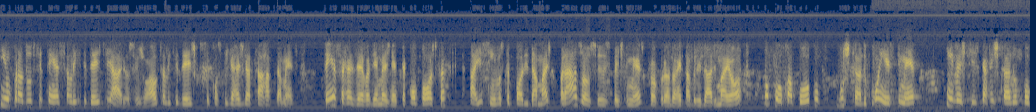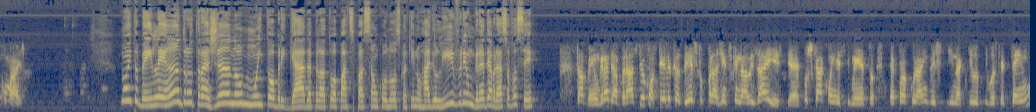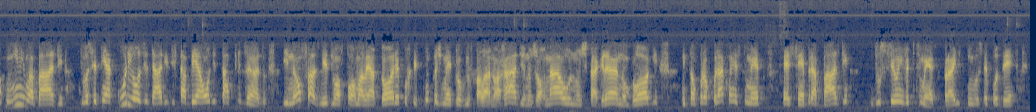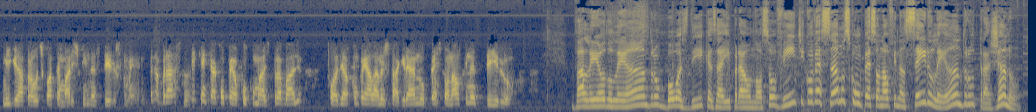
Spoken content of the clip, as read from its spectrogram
e um produto que tem essa liquidez diária, ou seja, uma alta liquidez que você consiga resgatar rapidamente tem essa reserva de emergência composta, aí sim você pode dar mais prazo aos seus investimentos, procurando a rentabilidade maior, ou pouco a pouco, buscando conhecimento, investir se arriscando um pouco mais. Muito bem, Leandro Trajano, muito obrigada pela tua participação conosco aqui no Rádio Livre. Um grande abraço a você. Tá bem, um grande abraço. E o conselho que eu deixo para a gente finalizar é esse: é buscar conhecimento, é procurar investir naquilo que você tem uma mínima base, que você tem a curiosidade de saber aonde está pisando. E não fazer de uma forma aleatória, porque simplesmente ouviu falar na rádio, no jornal, no Instagram, no blog. Então, procurar conhecimento é sempre a base do seu investimento, para aí sim você poder migrar para outros patamares financeiros também. Um abraço e quem quer acompanhar um pouco mais do trabalho, pode acompanhar lá no Instagram, no Personal Financeiro. Valeu, Leandro. Boas dicas aí para o nosso ouvinte. Conversamos com o personal financeiro Leandro Trajano.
